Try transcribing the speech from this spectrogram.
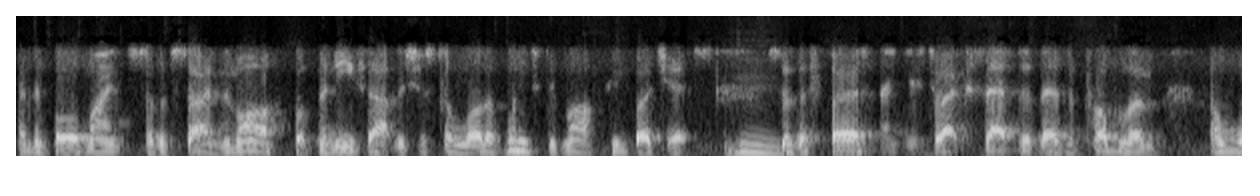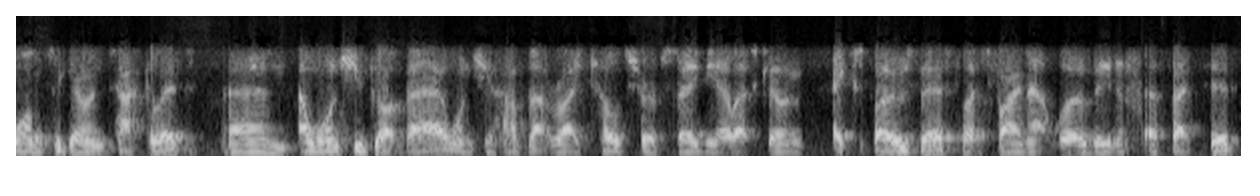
and the board might sort of sign them off but beneath that there's just a lot of wasted marketing budgets mm. so the first thing is to accept that there's a problem and want to go and tackle it um, and once you've got there once you have that right culture of saying yeah let's go and expose this let's find out where we're being affected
